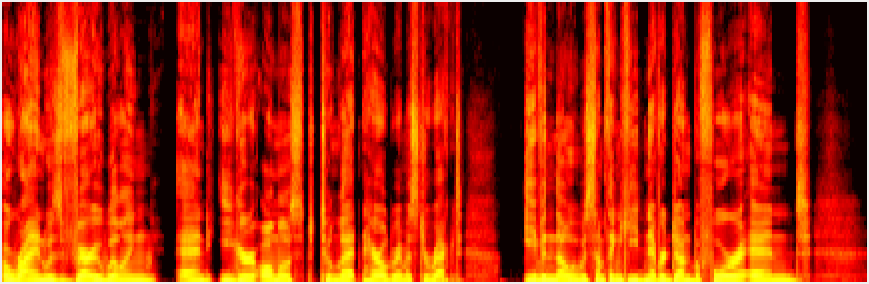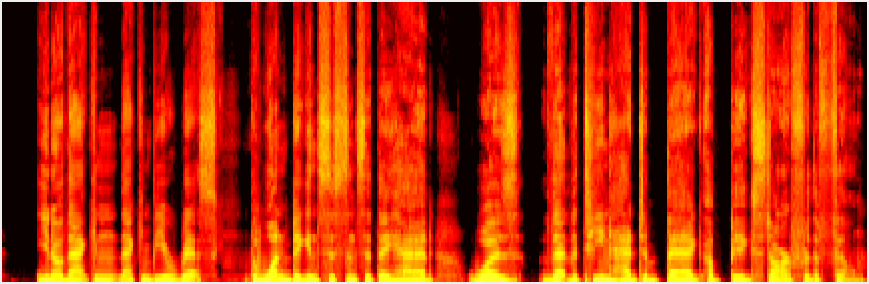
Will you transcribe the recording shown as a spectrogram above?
Orion was very willing and eager almost to let Harold Ramis direct, even though it was something he'd never done before, and you know that can that can be a risk. The one big insistence that they had was that the team had to bag a big star for the film.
